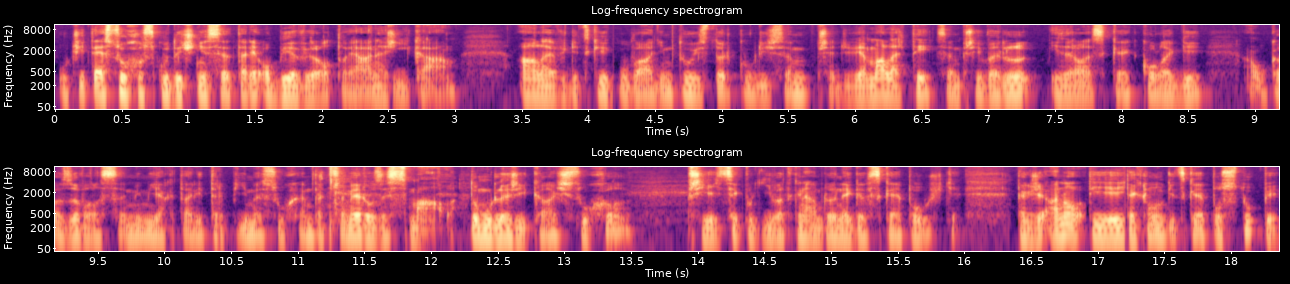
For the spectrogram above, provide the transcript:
určité sucho skutečně se tady objevilo, to já neříkám, ale vždycky uvádím tu historku, když jsem před dvěma lety jsem přivedl izraelské kolegy a ukazoval jsem jim, jak tady trpíme suchem, tak jsem je rozesmál. Tomuhle říkáš sucho? přijeď se podívat k nám do Negevské pouště. Takže ano, ty technologické postupy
